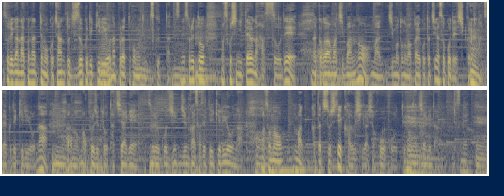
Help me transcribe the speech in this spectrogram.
それがなくなってもこうちゃんと持続できるようなうん。プラットフォームを作ったんですね。うん。それと、うん。まあ、少し似たような発想で中川町版の、まあ、地元の若い子たちがそこでしっかりと活躍できるような、うん。あのまあ、プロジェクトを立ち上げそれをこう循環させていけるような、はまあ、その、まあ、形として株式会社方法っていうのを立ち上げたんですね。へ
